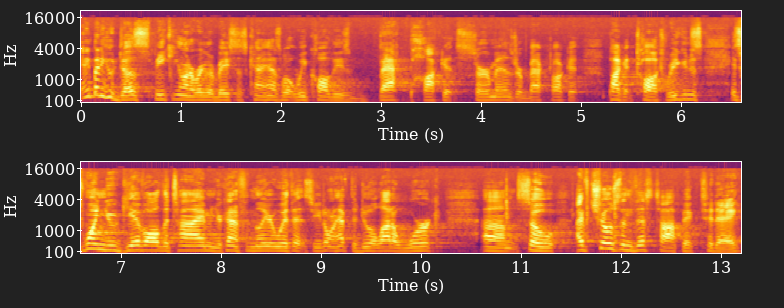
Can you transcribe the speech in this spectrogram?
anybody who does speaking on a regular basis kind of has what we call these back pocket sermons or back pocket, pocket talks, where you can just, it's one you give all the time and you're kind of familiar with it, so you don't have to do a lot of work. Um, so I've chosen this topic today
